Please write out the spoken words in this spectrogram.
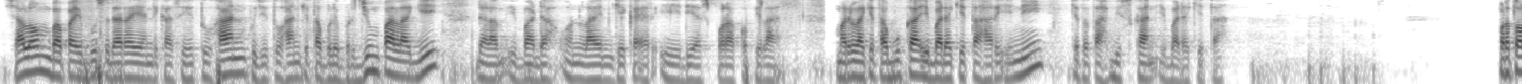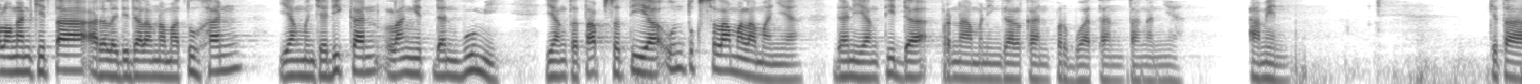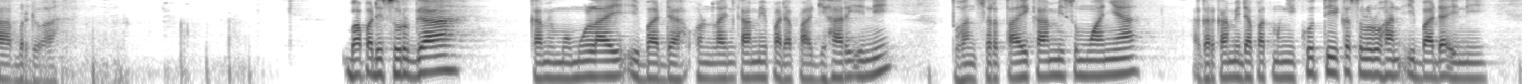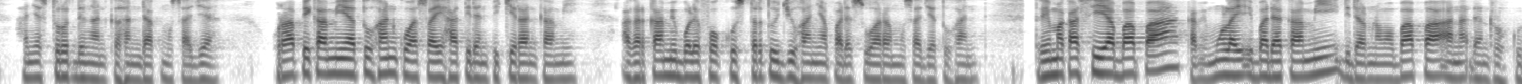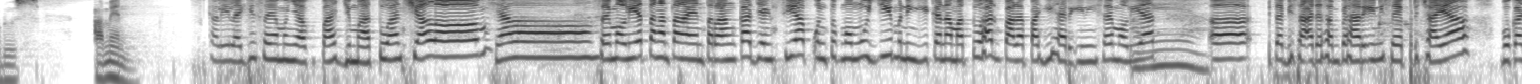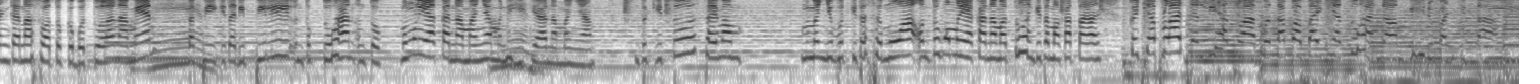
Shalom Bapak Ibu Saudara yang dikasihi Tuhan, puji Tuhan kita boleh berjumpa lagi dalam ibadah online GKRI Diaspora Kopilas. Marilah kita buka ibadah kita hari ini, kita tahbiskan ibadah kita. Pertolongan kita adalah di dalam nama Tuhan yang menjadikan langit dan bumi, yang tetap setia untuk selama-lamanya dan yang tidak pernah meninggalkan perbuatan tangannya. Amin. Kita berdoa. Bapa di surga, kami memulai ibadah online kami pada pagi hari ini. Tuhan sertai kami semuanya agar kami dapat mengikuti keseluruhan ibadah ini hanya seturut dengan kehendak-Mu saja. Urapi kami ya Tuhan, kuasai hati dan pikiran kami, agar kami boleh fokus tertuju hanya pada suara-Mu saja Tuhan. Terima kasih ya Bapa, kami mulai ibadah kami di dalam nama Bapa, Anak dan Roh Kudus. Amin. Sekali lagi saya menyapa jemaat Tuhan Shalom. Shalom. Saya mau lihat tangan-tangan yang terangkat yang siap untuk memuji meninggikan nama Tuhan pada pagi hari ini. Saya mau lihat uh, kita bisa ada sampai hari ini saya percaya bukan karena suatu kebetulan amin, tapi kita dipilih untuk Tuhan untuk memuliakan namanya, amin. meninggikan namanya. Untuk itu saya mau menyebut kita semua untuk memuliakan nama Tuhan kita mengatakan kecaplah dan lihatlah betapa baiknya Tuhan dalam kehidupan kita.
